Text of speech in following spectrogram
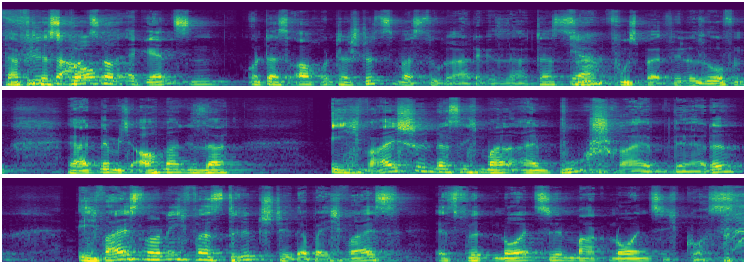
Darf ich das kurz noch ergänzen und das auch unterstützen, was du gerade gesagt hast, Ja. zum Fußballphilosophen? Er hat nämlich auch mal gesagt, ich weiß schon, dass ich mal ein Buch schreiben werde. Ich weiß noch nicht, was drinsteht, aber ich weiß, es wird 19,90 Mark kosten.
